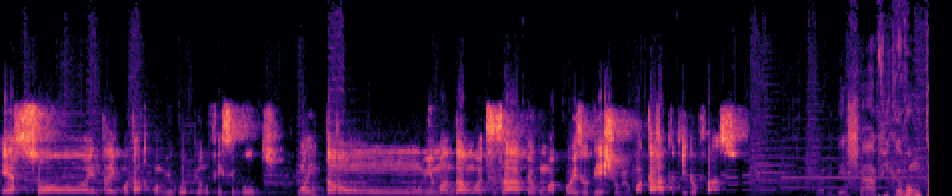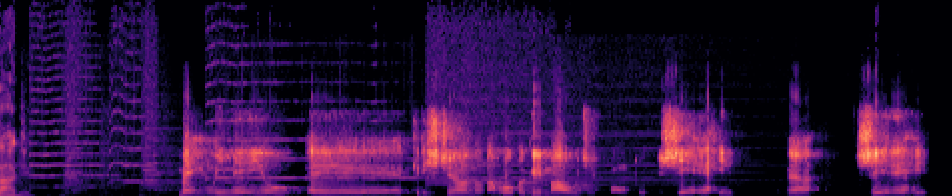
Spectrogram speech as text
é só entrar em contato comigo pelo Facebook ou então me mandar um WhatsApp, alguma coisa. Eu deixo o meu contato, o que, que eu faço? Pode deixar, fica à vontade. Bem, o e-mail é cristiano.grimaldi.gr, né? GR,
